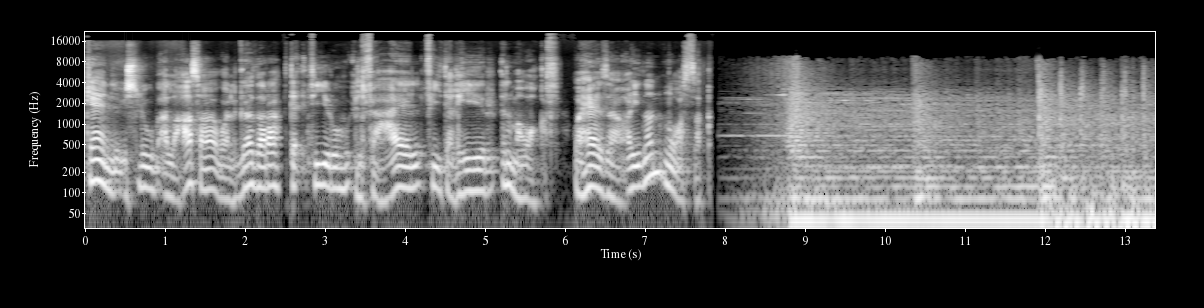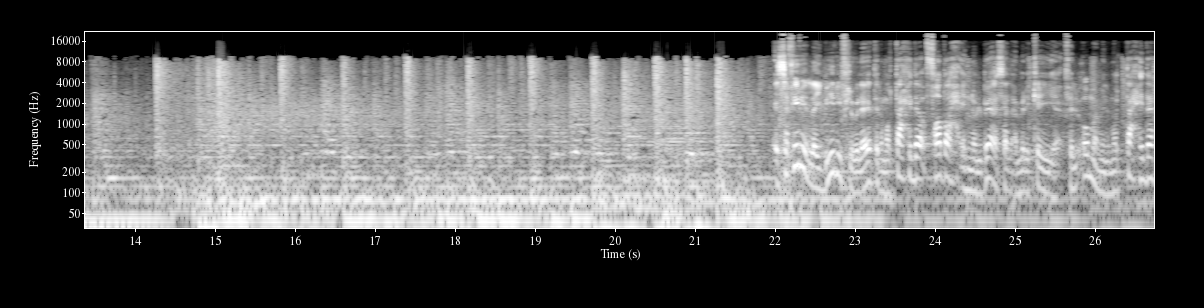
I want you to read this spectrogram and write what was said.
كان لأسلوب العصا والجذرة تأثيره الفعال في تغيير المواقف. وهذا أيضا موثق. السفير الليبيري في الولايات المتحدة فضح أن البعثة الأمريكية في الأمم المتحدة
